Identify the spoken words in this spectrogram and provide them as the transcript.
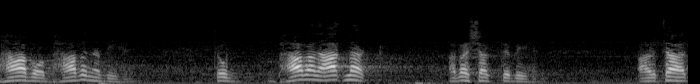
भाव और भावना भी है। तो भावनात्मक आवश्यकता भी है। अर्थात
